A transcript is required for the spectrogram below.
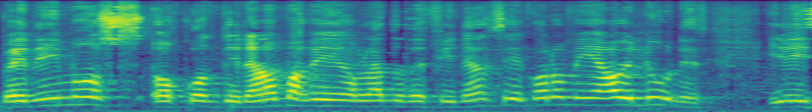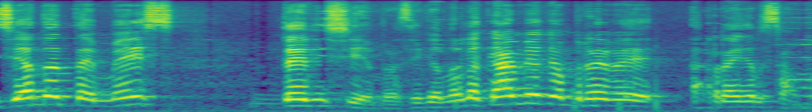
venimos o continuamos más bien hablando de finanzas y economía hoy lunes, iniciando este mes de diciembre. Así que no le cambie que en breve regresamos.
